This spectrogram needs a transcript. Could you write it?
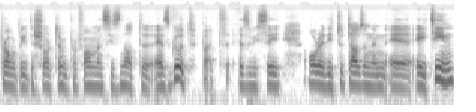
probably the short-term performance is not uh, as good. But as we say already 2018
